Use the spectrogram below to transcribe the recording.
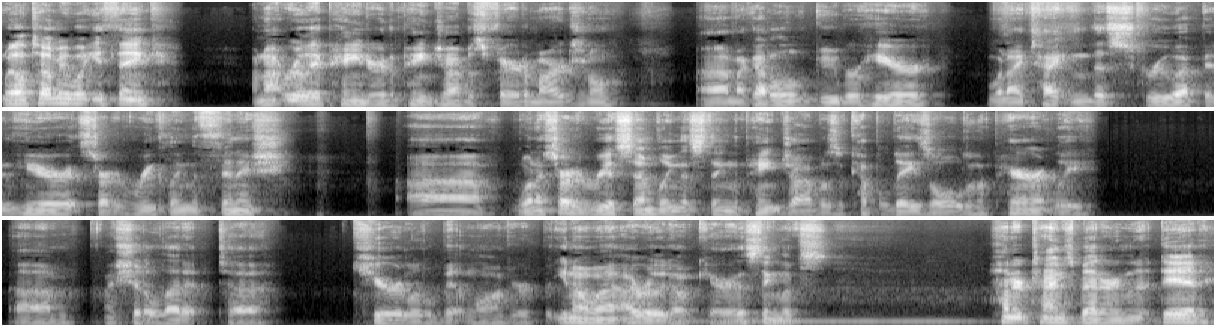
well, tell me what you think. I'm not really a painter. The paint job is fair to marginal. Um, I got a little goober here. When I tightened this screw up in here, it started wrinkling the finish. Uh, when I started reassembling this thing, the paint job was a couple days old, and apparently um, I should have let it uh, cure a little bit longer. But you know what? I really don't care. This thing looks 100 times better than it did.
